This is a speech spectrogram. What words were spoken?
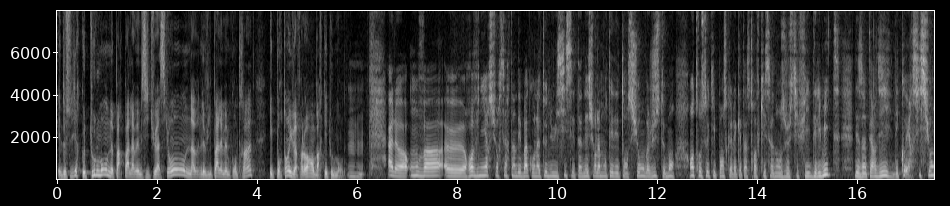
et de se dire que tout le monde ne part pas de la même situation, ne vit pas les mêmes contraintes et que pourtant il va falloir embarquer tout le monde. Mmh. Alors, on va euh, revenir sur certains débats qu'on a tenus ici cette année sur la montée des tensions, bah, justement, entre ceux qui pensent que la catastrophe qui s'annonce justifie des limites, des interdits, des coercitions,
